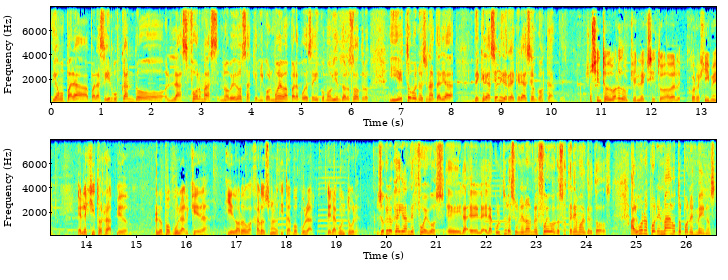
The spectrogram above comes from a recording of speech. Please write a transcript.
digamos, para, seguir buscando las formas novedosas que me conmuevan para poder seguir conmoviendo a los otros. Y esto, bueno, es una tarea de creación y de recreación constante. Yo siento, Eduardo, que el éxito, a ver, corregime, el éxito es rápido, lo popular queda. Y Eduardo Bajardo es un artista popular de la cultura. Yo creo que hay grandes fuegos. Eh, la, cultura es un enorme fuego que sostenemos entre todos. Algunos ponen más, otros ponen menos.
